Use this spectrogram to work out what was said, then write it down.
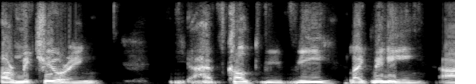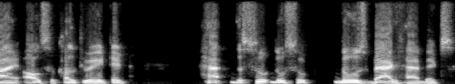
or maturing I have cult we, like many i also cultivated ha- the those so, those bad habits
